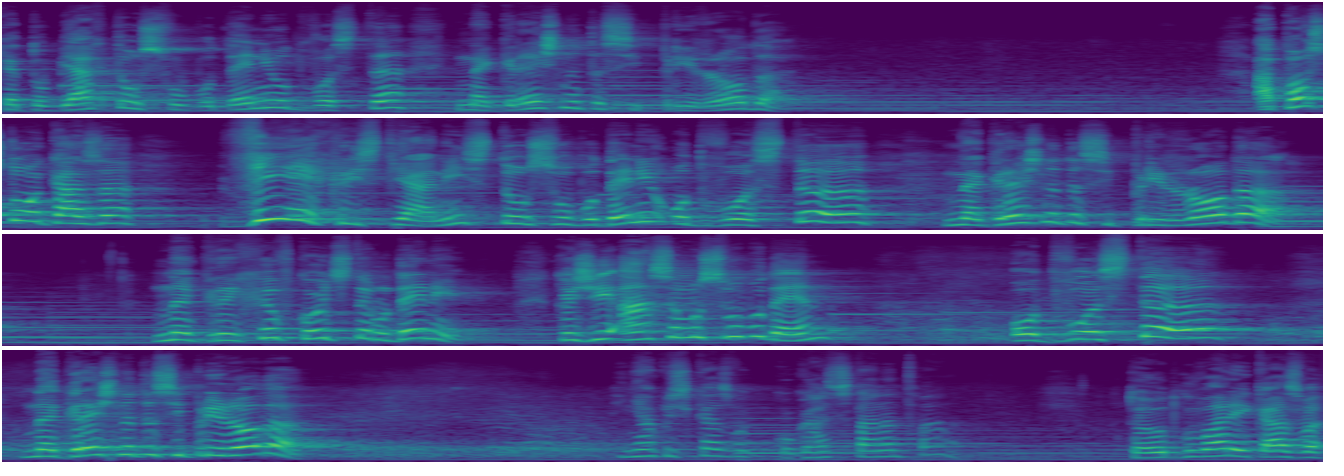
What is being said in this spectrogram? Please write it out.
като бяхте освободени от властта на грешната си природа. Апостола каза, вие, християни, сте освободени от властта на грешната си природа. На греха, в който сте родени. Кажи, аз съм освободен от властта на грешната си природа. И някой си казва, кога стана това? Той отговаря и казва,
